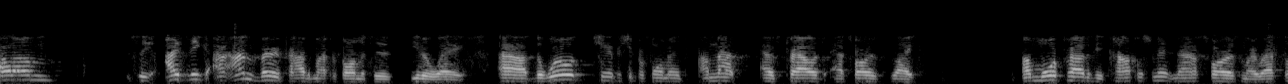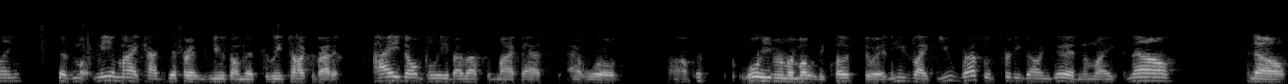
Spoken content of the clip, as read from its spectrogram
Um, see, I think I, I'm very proud of my performances either way. Uh, the world championship performance, I'm not as proud as far as like, I'm more proud of the accomplishment, not as far as my wrestling. Because m- me and Mike had different views on this because we talked about it. I don't believe I wrestled my best at World, uh, or even remotely close to it. And he's like, "You wrestled pretty darn good," and I'm like, "No, no."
